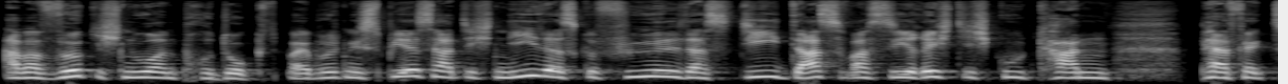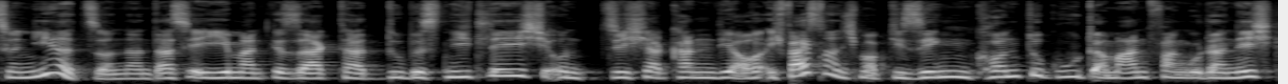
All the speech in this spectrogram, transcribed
aber wirklich nur ein Produkt. Bei Britney Spears hatte ich nie das Gefühl, dass die das, was sie richtig gut kann, perfektioniert, sondern dass ihr jemand gesagt hat, du bist niedlich und sicher kann die auch, ich weiß noch nicht mal, ob die singen konnte gut am Anfang oder nicht.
